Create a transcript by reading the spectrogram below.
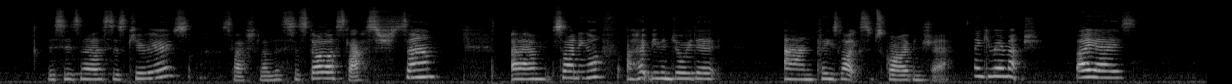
this is uh, this is Curios slash Lilitha Star slash Sam. Um, signing off. I hope you've enjoyed it, and please like, subscribe, and share. Thank you very much. Bye, guys.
